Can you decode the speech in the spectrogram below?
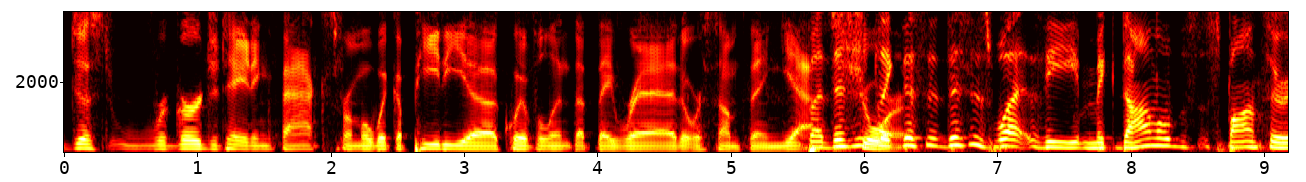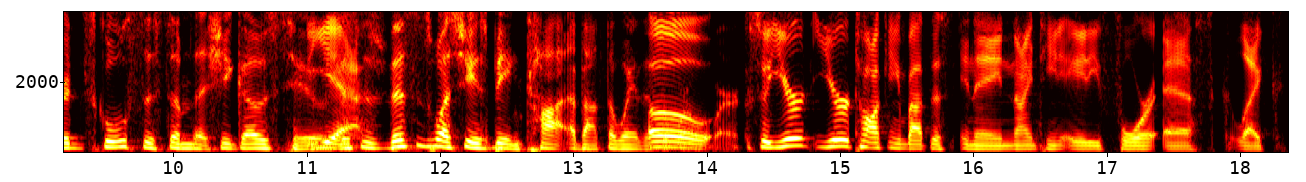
just regurgitating facts from a Wikipedia equivalent that they read or something? Yes, but this sure. is like this is this is what the McDonald's sponsored school system that she goes to. Yeah. This is this is what she is being taught about the way that the Oh, world works. so you're you're talking about this in a 1984 esque like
